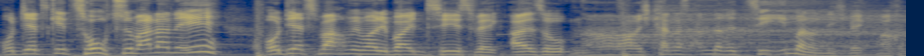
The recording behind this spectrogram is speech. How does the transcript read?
Und jetzt geht's hoch zum anderen E. Und jetzt machen wir mal die beiden Cs weg. Also, ah, ich kann das andere C immer noch nicht wegmachen.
